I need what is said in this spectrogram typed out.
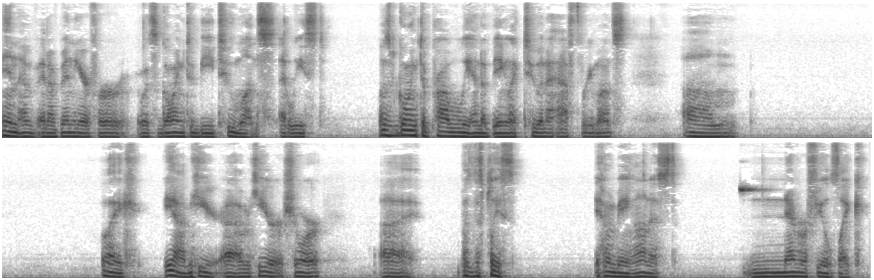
and I've, and I've been here for what's going to be two months at least. Was going to probably end up being like two and a half, three months. Um, like, yeah, I'm here. Uh, I'm here, sure. Uh, but this place, if I'm being honest, never feels like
